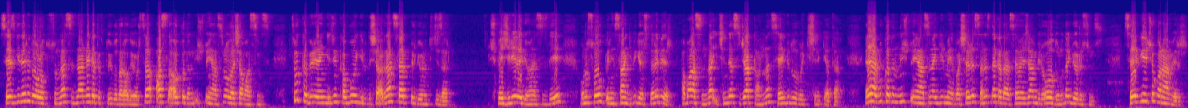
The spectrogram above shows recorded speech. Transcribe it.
Sezgileri doğrultusunda sizden negatif duygular alıyorsa asla o kadının iç dünyasına ulaşamazsınız. Tıpkı bir yengecin kabuğu gibi dışarıdan sert bir görüntü çizer. Şüpheciliği ve güvensizliği onu soğuk bir insan gibi gösterebilir. Ama aslında içinde sıcakkanlı, sevgi dolu bir kişilik yatar. Eğer bu kadının iç dünyasına girmeyi başarırsanız ne kadar sevecen biri olduğunu da görürsünüz. Sevgiye çok önem verir.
